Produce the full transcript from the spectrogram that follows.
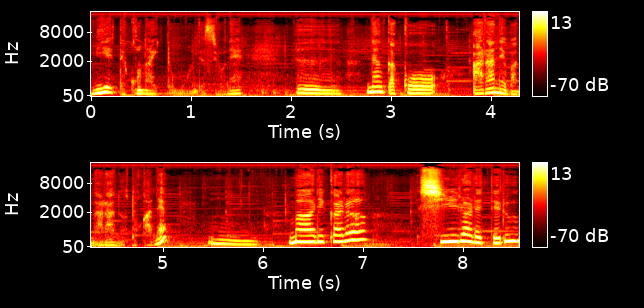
見えてこないと思うんですよね。うん、なんかこうあらねばならぬとかね、うん、周りから強いられてる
